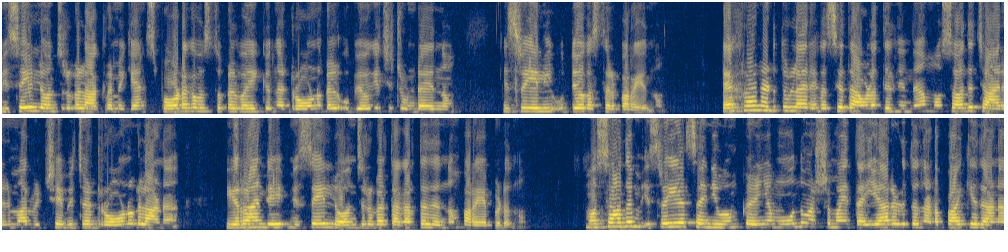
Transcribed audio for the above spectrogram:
മിസൈൽ ലോഞ്ചറുകൾ ആക്രമിക്കാൻ സ്ഫോടക വസ്തുക്കൾ വഹിക്കുന്ന ഡ്രോണുകൾ ഉപയോഗിച്ചിട്ടുണ്ട് എന്നും ഇസ്രയേലി ഉദ്യോഗസ്ഥർ പറയുന്നു. ടെഹ്റാൻ അടുത്തുള്ള രഹസ്യ താവളത്തിൽ നിന്ന് മൊസാദ് ചാരന്മാർ വിക്ഷേപിച്ച ഡ്രോണുകളാണ് ഇറാന്റെ മിസൈൽ ലോഞ്ചറുകൾ തകർത്തതെന്നും പറയപ്പെടുന്നു. മൊസാദും ഇസ്രയേൽ സൈന്യവും കഴിഞ്ഞ മൂന്ന് വർഷമായി തയ്യാറെടുത്ത് നടപ്പാക്കിയതാണ്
